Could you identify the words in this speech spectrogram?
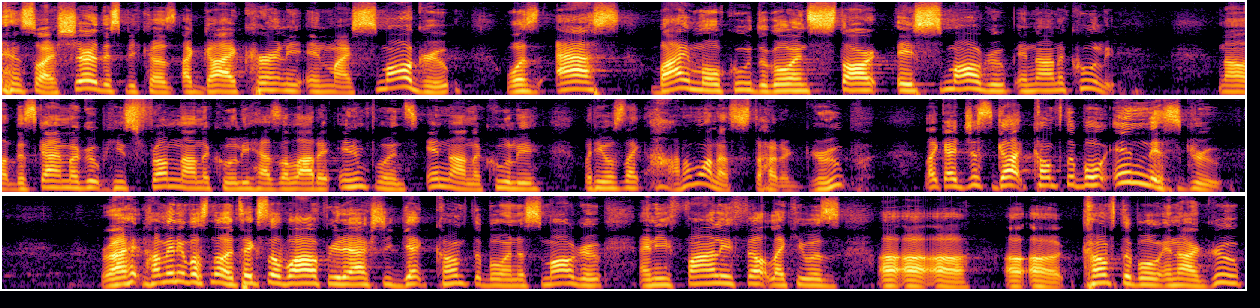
And so I share this because a guy currently in my small group was asked by Moku to go and start a small group in Nanakuli. Now, this guy in my group, he's from Nanakuli, has a lot of influence in Nanakuli, but he was like, oh, I don't want to start a group. Like, I just got comfortable in this group right? How many of us know it takes a while for you to actually get comfortable in a small group? And he finally felt like he was uh, uh, uh, uh, comfortable in our group,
